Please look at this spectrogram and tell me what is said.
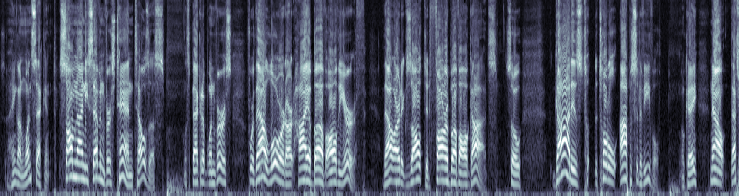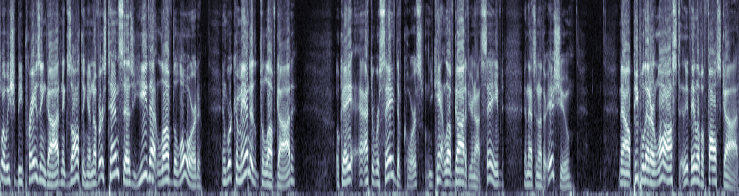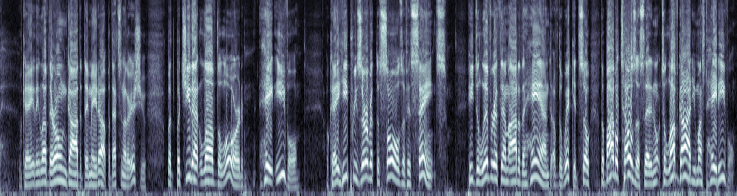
So hang on one second. Psalm 97, verse 10 tells us, let's back it up one verse, For thou, Lord, art high above all the earth. Thou art exalted far above all gods. So God is the total opposite of evil. Okay? Now, that's why we should be praising God and exalting Him. Now, verse 10 says, Ye that love the Lord, and we're commanded to love God. Okay? After we're saved, of course. You can't love God if you're not saved, and that's another issue. Now, people that are lost, they love a false God. Okay? They love their own God that they made up, but that's another issue. But, but ye that love the Lord hate evil. Okay, he preserveth the souls of his saints. he delivereth them out of the hand of the wicked. So the Bible tells us that in order to love God, you must hate evil.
